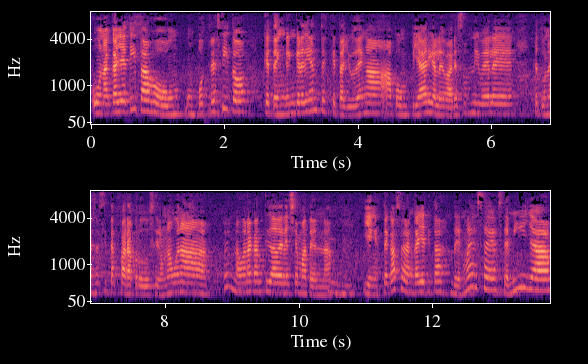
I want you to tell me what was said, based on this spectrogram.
unas galletitas o un, postrecito que tenga ingredientes que te ayuden a, pompear y elevar esos niveles que tú necesitas para producir una buena, pues, una buena cantidad de leche materna. Y en este caso eran galletitas de nueces, semillas,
